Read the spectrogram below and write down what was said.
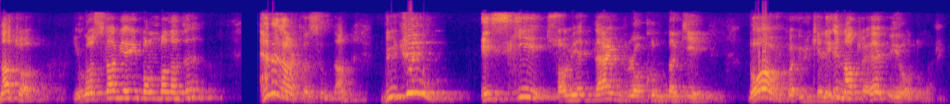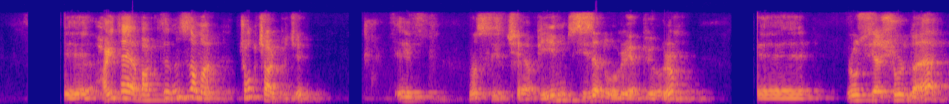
NATO Yugoslavya'yı bombaladı. Hemen arkasından bütün eski Sovyetler blokundaki Doğu Avrupa ülkeleri NATO'ya üye oldular. E, haritaya baktığınız zaman çok çarpıcı. E, nasıl şey yapayım? Size doğru yapıyorum. E, Rusya şurada,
